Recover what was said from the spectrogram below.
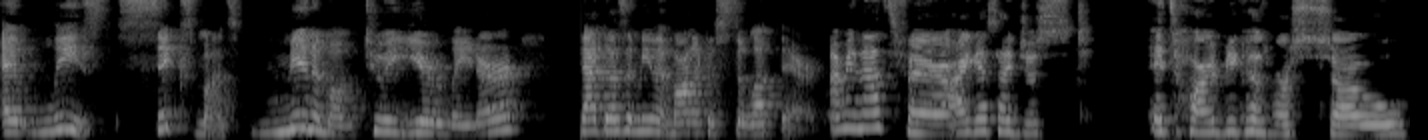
at least six months minimum to a year later. That doesn't mean that Monica's still up there. I mean, that's fair. I guess I just. It's hard because we're so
